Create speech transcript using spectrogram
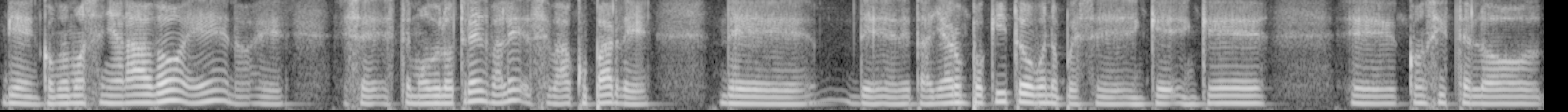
bien, como hemos señalado, eh, eh, este módulo 3 ¿vale? se va a ocupar de, detallar un poquito bueno, pues, en qué, en qué consisten los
